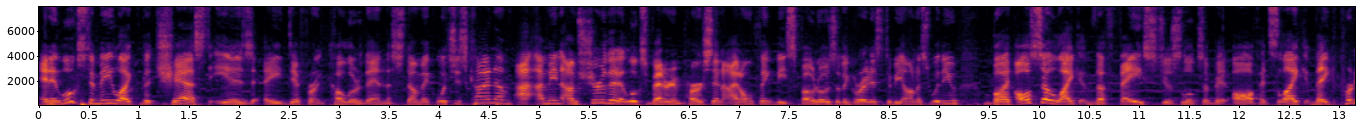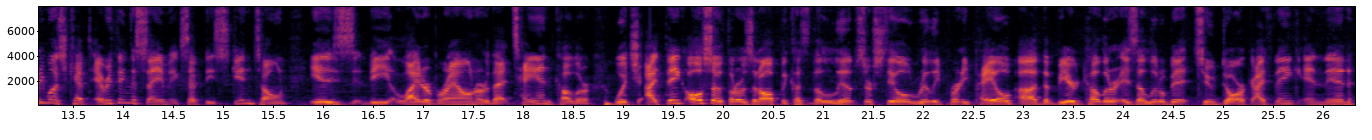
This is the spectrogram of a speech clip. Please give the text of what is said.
and it looks to me like the chest is a different color than the stomach, which is kind of, I, I, mean, I'm sure that it looks better in person. I don't think these photos are the greatest, to be honest with you, but also, like, the face just looks a bit off. It's like they pretty much kept everything the same, except the skin tone is the lighter brown or that tan color, which I think also throws it off because the lips are still really pretty pale. Uh, the beard color is a little bit too dark, I think, and then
